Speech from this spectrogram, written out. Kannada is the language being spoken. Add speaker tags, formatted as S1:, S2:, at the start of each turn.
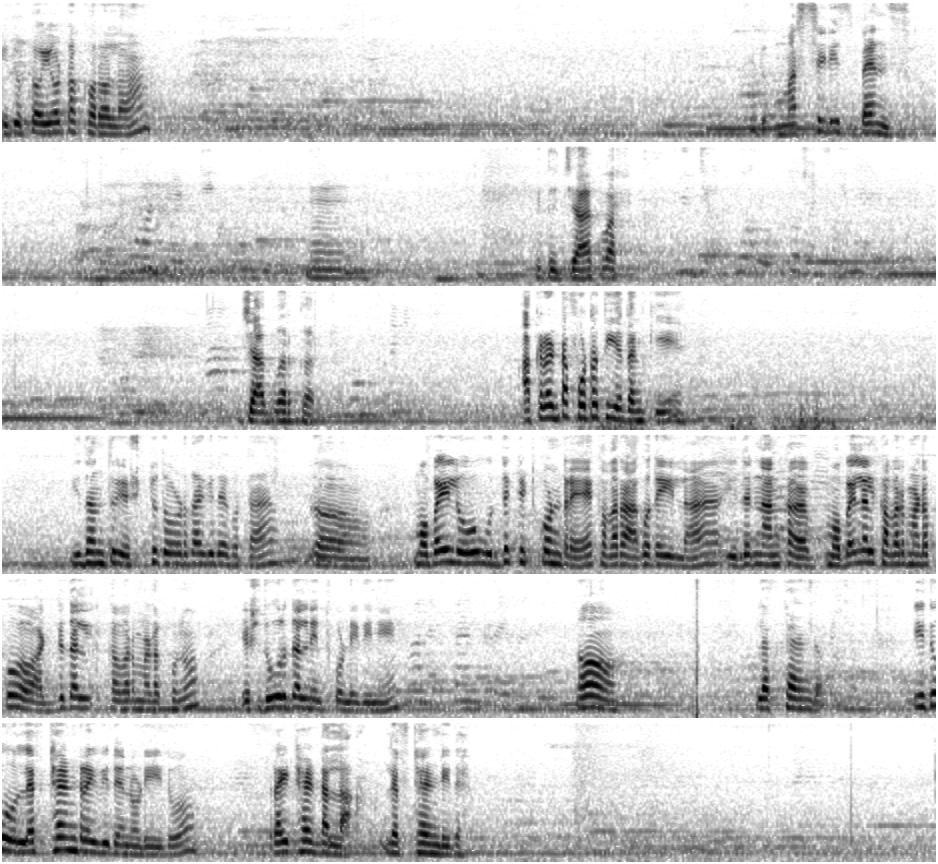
S1: ಇದು ಟೊಯೋಟಾ ಕೊರೋಲಾ ಇದು ಮರ್ಸಿಡೀಸ್ ಬೆನ್ಸ್ ಇದು ಜಾಗ್ವಾರ್ జాగ్వర్ కార్ అక్కడంట ఫోటో తీయదానికి ಇದಂತೂ ಎಷ್ಟು ದೊಡ್ಡದಾಗಿದೆ ಗೊತ್ತಾ? ಮೊಬೈಲು ಉದ್ದಕ್ಕೆ ಇಟ್ಕೊಂಡ್ರೆ ಕವರ್ ಆಗೋದೇ ಇಲ್ಲ. ಇದನ್ನ ನಾನು ಕ ಮೊಬೈಲಲ್ಲಿ ಕವರ್ ಮಾಡೋಕ್ಕೂ ಅಡ್ಡದಲ್ಲಿ ಕವರ್ ಮಾಡೋಕ್ಕೂ ಎಷ್ಟು ದೂರದಲ್ಲಿ ನಿಂತ್ಕೊಂಡಿದ್ದೀನಿ ಹಾಂ ಲೆಫ್ಟ್ ಹ್ಯಾಂಡ್ ಇದು ಲೆಫ್ಟ್ ಹ್ಯಾಂಡ್ ಡ್ರೈವ್ ಇದೆ ನೋಡಿ ಇದು. ರೈಟ್ ಹ್ಯಾಂಡ್ ಅಲ್ಲ ಲೆಫ್ಟ್ ಹ್ಯಾಂಡ್ ಇದೆ.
